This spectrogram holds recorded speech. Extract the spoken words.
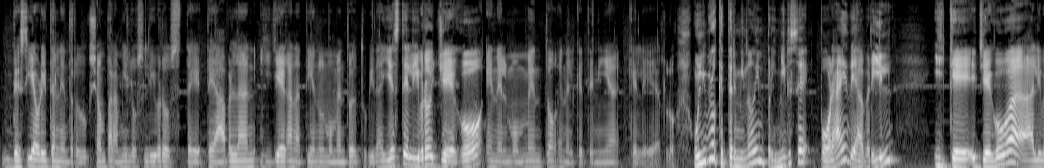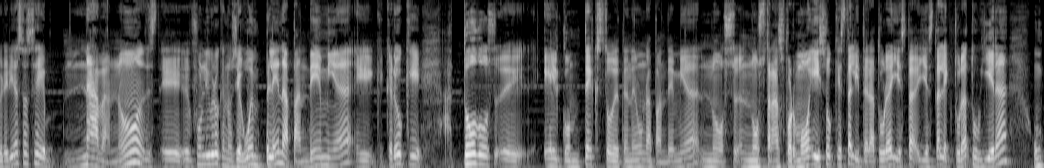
decía ahorita en la introducción, para mí los libros te, te hablan y llegan a ti en un momento de tu vida. Y este libro llegó en el momento en el que tenía que leerlo. Un libro que terminó de imprimirse por ahí de abril y que llegó a, a librerías hace nada, ¿no? Este, fue un libro que nos llegó en plena pandemia, eh, que creo que a todos eh, el contexto de tener una pandemia nos, nos transformó e hizo que esta literatura y esta, y esta lectura tuviera un,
